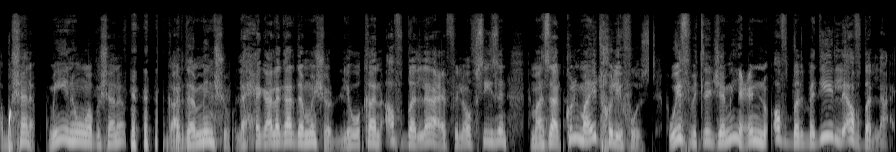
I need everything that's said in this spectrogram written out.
أبو شنب. مين هو أبو شنب؟ جاردن منشو لحق على جاردن منشو اللي هو كان أفضل لاعب في ال off season ما زال كل ما يدخل يفوز ويثبت للجميع إنه أفضل بديل لأفضل لاعب.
